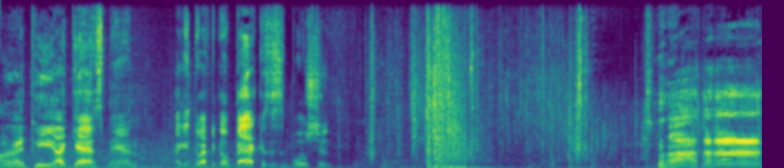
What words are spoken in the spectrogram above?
R.I.P. I guess, man. I get, do I have to go back? Because this is bullshit. I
